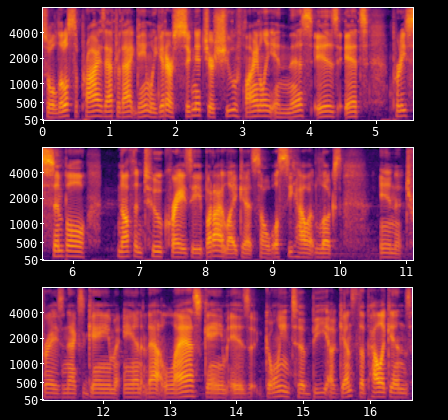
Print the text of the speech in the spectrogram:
So a little surprise after that game. We get our signature shoe finally, and this is it. Pretty simple, nothing too crazy, but I like it. So we'll see how it looks in Trey's next game. And that last game is going to be against the Pelicans.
